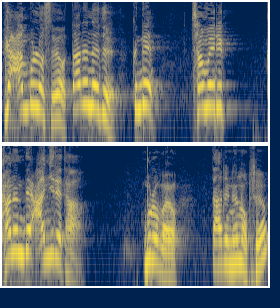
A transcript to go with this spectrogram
그러니까 안 불렀어요. 다른 애들. 근데 사무엘이 가는데 아니래, 다. 물어봐요. 다른 애는 없어요?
